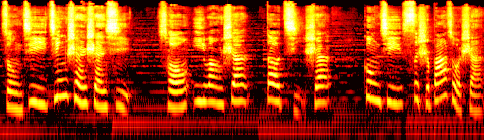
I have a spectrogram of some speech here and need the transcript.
总计金山山系，从义望山到己山，共计四十八座山，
